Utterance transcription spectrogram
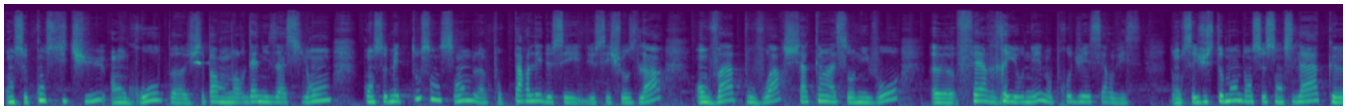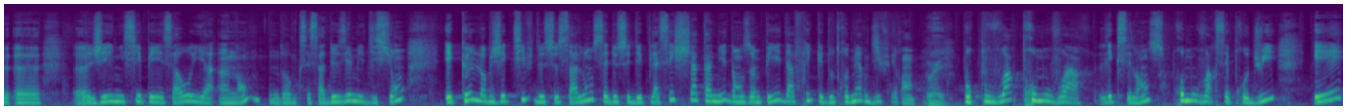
on, se constitue en groupe, euh, je sais pas, en organisation, qu'on se mette tous ensemble pour parler de ces, de ces choses-là, on va pouvoir, chacun à son niveau, euh, faire rayonner nos produits et services. Donc, c'est justement dans ce sens-là que euh, euh j'ai initié PSAO il y a un an, donc c'est sa deuxième édition, et que l'objectif de ce salon, c'est de se déplacer chaque année dans un pays d'Afrique et d'outre-mer différents, oui. pour pouvoir promouvoir l'excellence, promouvoir ses produits et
